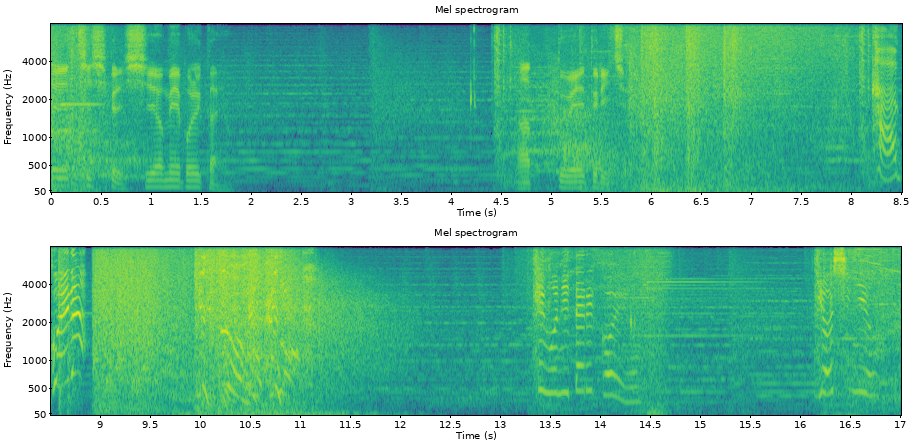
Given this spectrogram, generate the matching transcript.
제 지식을 시험해 볼까요? 압도해 드리죠. 각오해라. 행운이 따를 거예요. 여신이요.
